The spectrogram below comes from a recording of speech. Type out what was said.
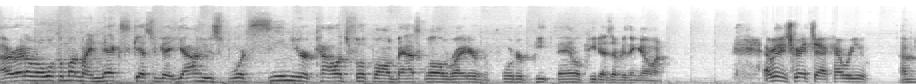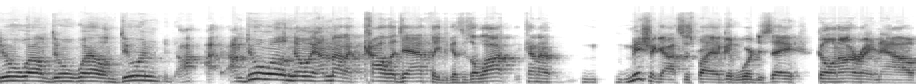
All right, I want to welcome on my next guest. We've got Yahoo Sports senior college football and basketball writer and reporter Pete Thamel. Pete, how's everything going? Everything's great, Jack. How are you? I'm doing well. I'm doing well. I'm doing. I, am doing well, knowing I'm not a college athlete because there's a lot kind of mishegas is probably a good word to say going on right now,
